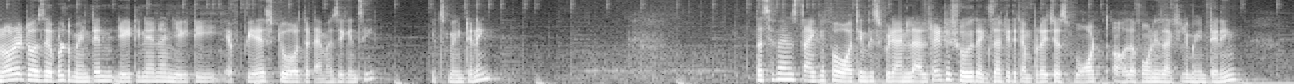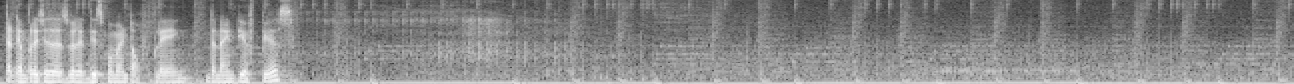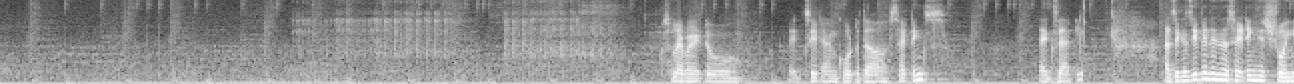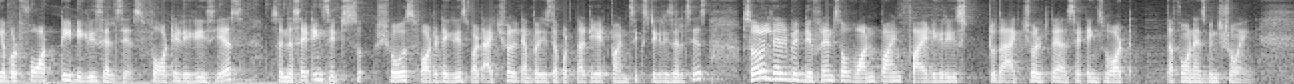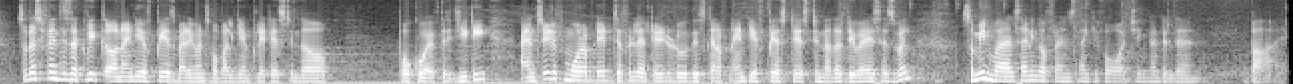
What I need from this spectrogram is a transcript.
And all it was able to maintain 89 and 80 fps over the time as you can see. It's maintaining. That's it friends. Thank you for watching this video and i'll try to show you exactly the temperatures what uh, the phone is actually maintaining the temperatures as well at this moment of playing the 90 fps so let me to exit and go to the settings. Exactly. As you can see in the settings it's showing about 40 degrees celsius. 40 degrees yes. So in the settings it shows 40 degrees but actual temperature is about 38.6 degrees celsius. So there will be a difference of 1.5 degrees to the actual uh, settings what the phone has been showing. So this friends is a quick uh, 90 fps Battlegrounds mobile gameplay test in the Poco F3 GT and straight for more updates definitely I'll try to do this kind of 90 FPS test in other device as well. So meanwhile signing off friends thank you for watching until then bye.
